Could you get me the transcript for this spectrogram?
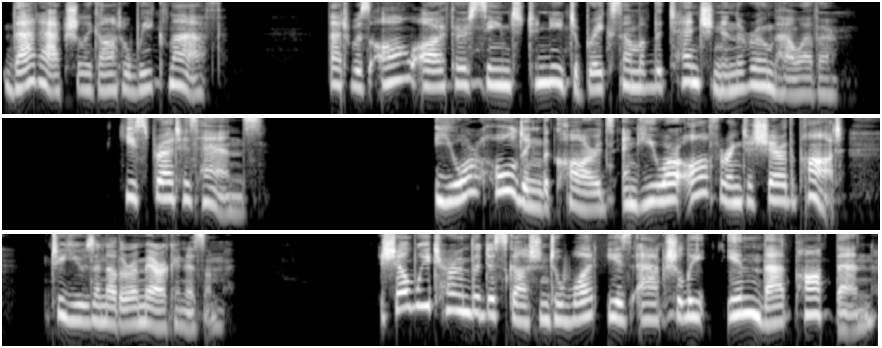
That actually got a weak laugh. That was all Arthur seemed to need to break some of the tension in the room, however. He spread his hands. You're holding the cards, and you are offering to share the pot, to use another Americanism. Shall we turn the discussion to what is actually in that pot, then?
